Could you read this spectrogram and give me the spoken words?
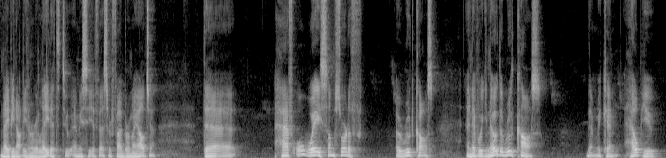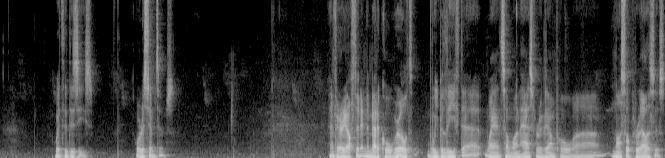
maybe not even related to ME/CFS or fibromyalgia that have always some sort of a root cause. And if we know the root cause, then we can help you with the disease or the symptoms. And very often in the medical world, we believe that when someone has, for example, uh, muscle paralysis,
